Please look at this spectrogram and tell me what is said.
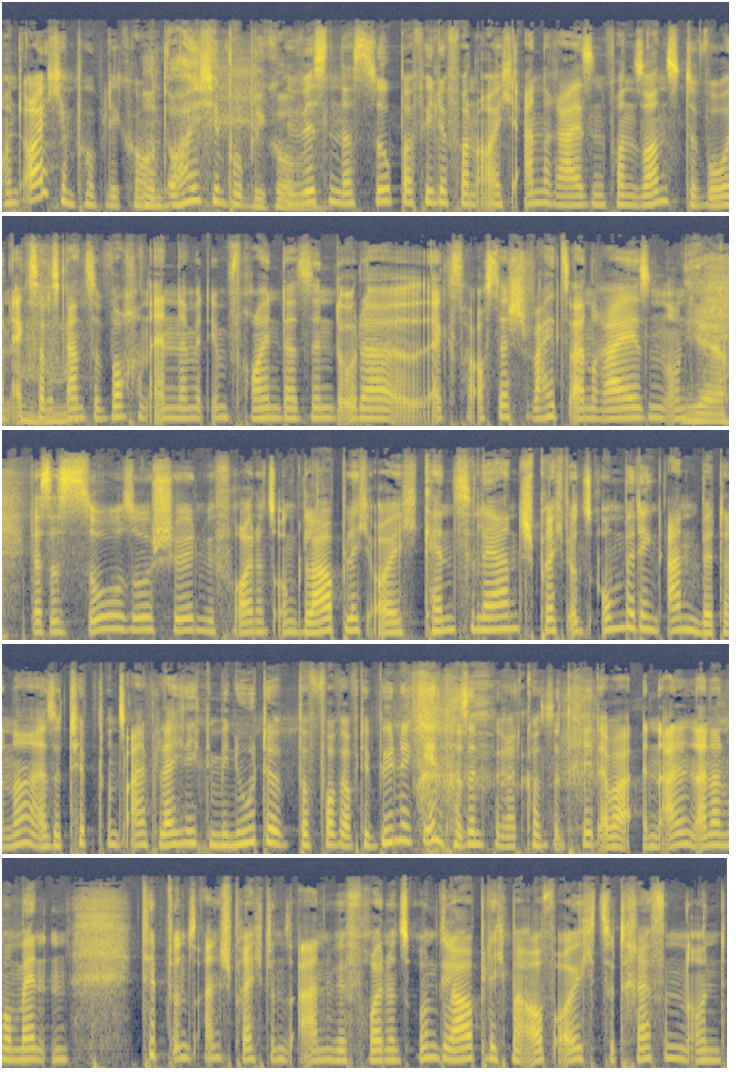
Und euch im Publikum. und euch im Publikum. Wir wissen, dass super viele von euch anreisen von sonst wo und extra das Mhm. ganze Wochenende mit ihrem Freund da sind oder extra aus der Schweiz anreisen. Und Ja, das ist so, so schön. Wir freuen uns unglaublich, euch kennenzulernen. Sprecht uns unbedingt an, bitte. Ne? Also tippt uns ein, vielleicht nicht eine Minute, bevor wir auf die Bühne gehen, da sind wir gerade konzentriert, aber in allen anderen Momenten tippt uns an, sprecht uns an. Wir freuen uns unglaublich, mal auf euch zu treffen und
